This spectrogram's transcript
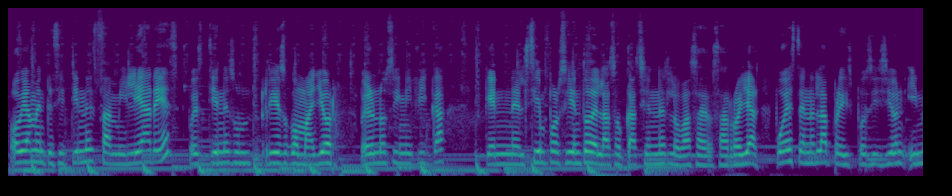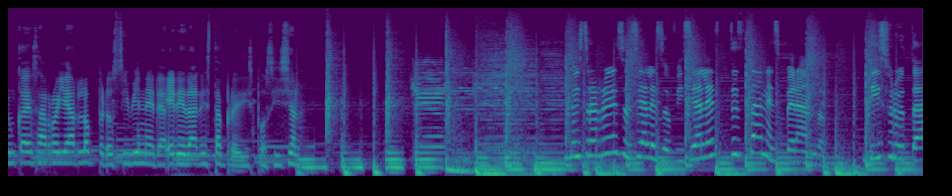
Obviamente, si tienes familiares, pues tienes un riesgo mayor, pero no significa que en el 100% de las ocasiones lo vas a desarrollar. Puedes tener la predisposición y nunca desarrollarlo, pero sí viene heredar esta predisposición. Nuestras redes sociales oficiales te están esperando. Disfruta,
